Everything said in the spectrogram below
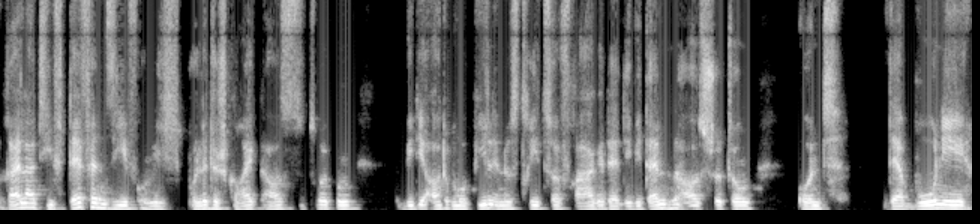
relativ defensiv, um mich politisch korrekt auszudrücken, wie die Automobilindustrie zur Frage der Dividendenausschüttung und der Boni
